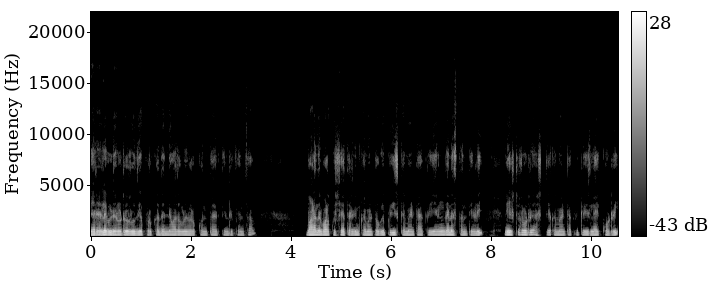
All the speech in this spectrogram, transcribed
ಯಾರೆಲ್ಲ ವಿಡಿಯೋ ನೋಡಿರಿ, ಹೃದಯಪೂರ್ವಕ ಧನ್ಯವಾದಗಳು ಹೇಳ್ಕೊತಾ ಇರ್ತೀನಿ ರೀ ಫ್ರೆಂಡ್ಸ ಭಾಳ ಅಂದ್ರೆ ಭಾಳ ಖುಷಿ ಆಯ್ತು ನಿಮ್ಮ ಕಮೆಂಟ್ ಹೋಗಿ. ಪ್ಲೀಸ್ ಕಮೆಂಟ್ ಹಾಕಿರಿ, ಹೆಂಗೆ ಅನಿಸ್ತು ಅಂತೇಳಿ ನೀವು ಎಷ್ಟು ನೋಡಿರಿ, ಅಷ್ಟೇ ಕಮೆಂಟ್ ಹಾಕಿರಿ ಪ್ಲೀಸ್ ಲೈಕ್ ಕೊಡಿರಿ.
